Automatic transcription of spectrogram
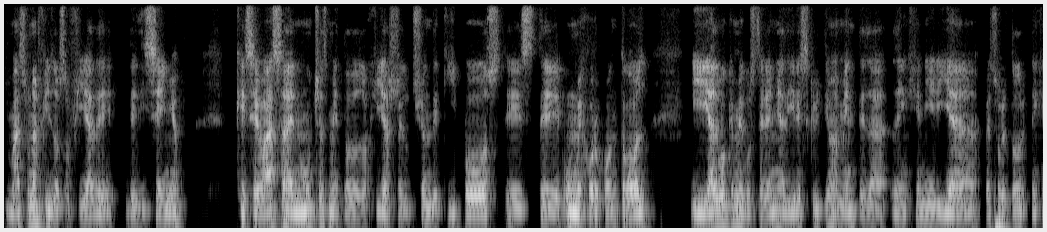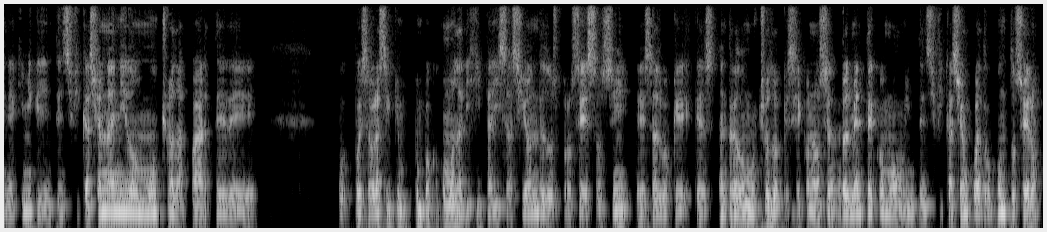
más una filosofía de, diseño que se basa en muchas metodologías, reducción de equipos, este, un mejor control. Y algo que me gustaría añadir es que últimamente la, la ingeniería, pues sobre todo la ingeniería química y intensificación han ido mucho a la parte de, pues ahora sí que un, poco como la digitalización de los procesos, ¿sí? Es algo que, que ha entrado mucho, lo que se conoce actualmente como intensificación 4.0,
